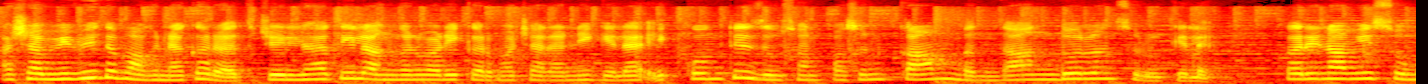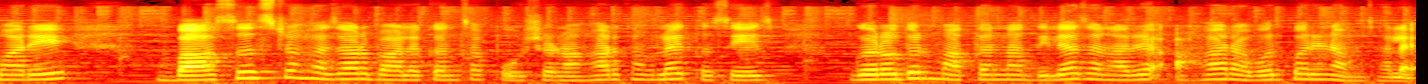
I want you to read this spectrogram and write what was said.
अशा विविध मागण्या करत जिल्ह्यातील अंगणवाडी कर्मचाऱ्यांनी गेल्या एकोणतीस दिवसांपासून काम बंद आंदोलन सुरू केले. परिणामी सुमारे बासष्ट हजार बालकांचा पोषण आहार थांबलाय. तसेच गरोदर मातांना दिल्या जाणाऱ्या आहारावर परिणाम झालाय.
